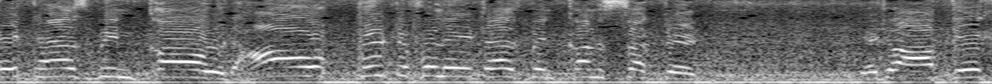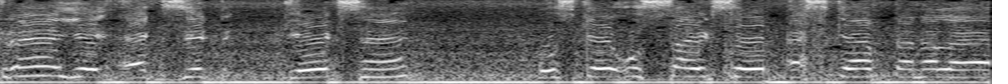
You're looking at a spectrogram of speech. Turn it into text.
it has been carved, how beautifully it has been constructed. ये जो आप देख रहे हैं ये एग्जिट गेट्स हैं उसके उस साइड से एस्केप टनल है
